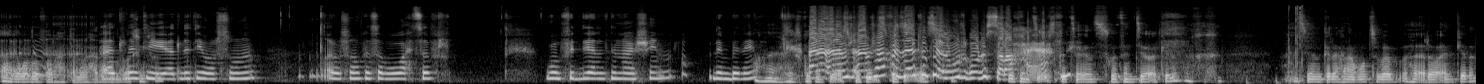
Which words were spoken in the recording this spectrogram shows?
حاجة برضه فرحت الواحد برضه اتلتي. أتلتي برشلونة برشلونة كسبوا 1-0 جون في الدقيقة 22 ديمبلي. آه، أنا أنا مش أنا مش عارفة إزاي أتلتي ما جابوش جول انت يعني. اسكت اسكت انت بقى كده. سيبنا كده إحنا ماتش بقى روقان كده.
